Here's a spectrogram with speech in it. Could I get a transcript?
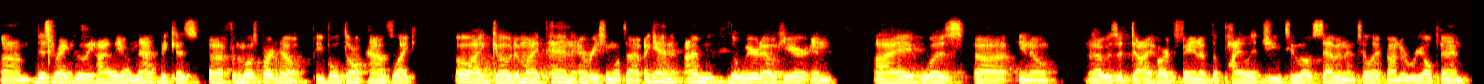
Um, this ranked really highly on that because, uh, for the most part, no, people don't have like, oh, I go to my pen every single time. Again, I'm the weirdo here, and I was, uh, you know, I was a diehard fan of the Pilot G207 until I found a real pen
